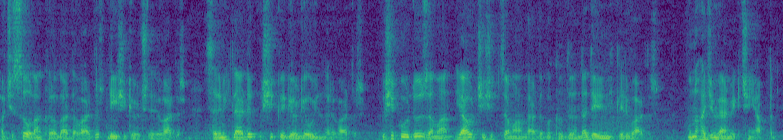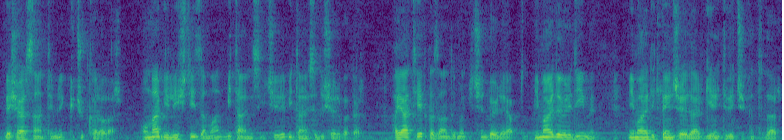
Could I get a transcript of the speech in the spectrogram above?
Açısı olan karolar da vardır, değişik ölçüleri vardır. Seramiklerde ışık ve gölge oyunları vardır. Işık vurduğu zaman yahut çeşit zamanlarda bakıldığında derinlikleri vardır. Bunu hacim vermek için yaptım. Beşer santimlik küçük karolar. Onlar birleştiği zaman bir tanesi içeri bir tanesi dışarı bakar. Hayatiyet kazandırmak için böyle yaptım. Mimaride öyle değil mi? Mimarideki pencereler, girinti ve çıkıntılar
